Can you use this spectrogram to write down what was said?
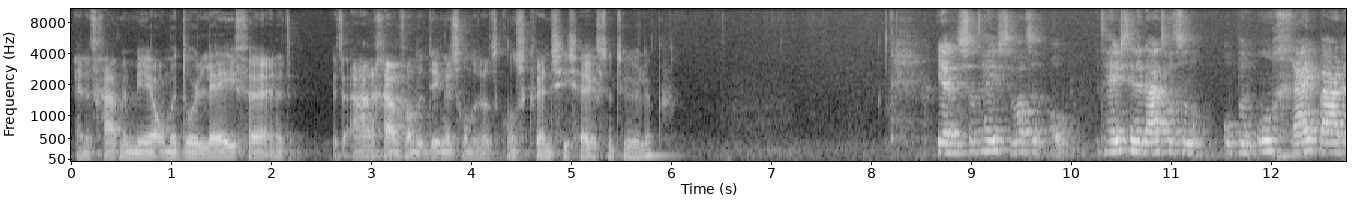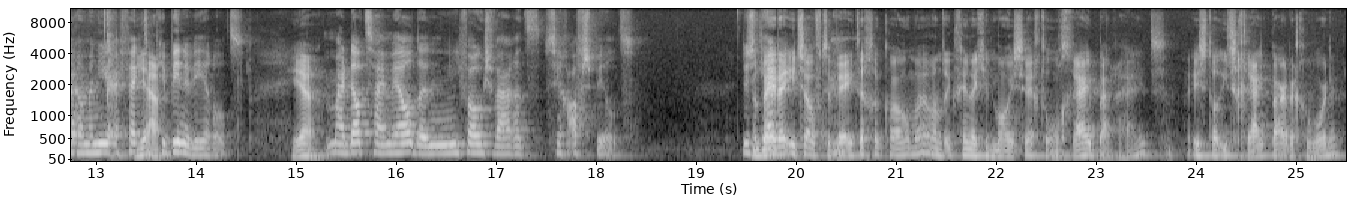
En het gaat me meer om het doorleven en het, het aangaan van de dingen zonder dat het consequenties heeft natuurlijk. ja dus dat heeft wat een, op, het heeft inderdaad wat een, op een ongrijpbaardere manier effect Ja. op je binnenwereld. Ja. Maar dat zijn wel de niveaus waar het zich afspeelt. Dus ben je heb- daar iets over te weten gekomen? Want ik vind dat je het mooi zegt, de ongrijpbaarheid. Is het al iets grijpbaarder geworden?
